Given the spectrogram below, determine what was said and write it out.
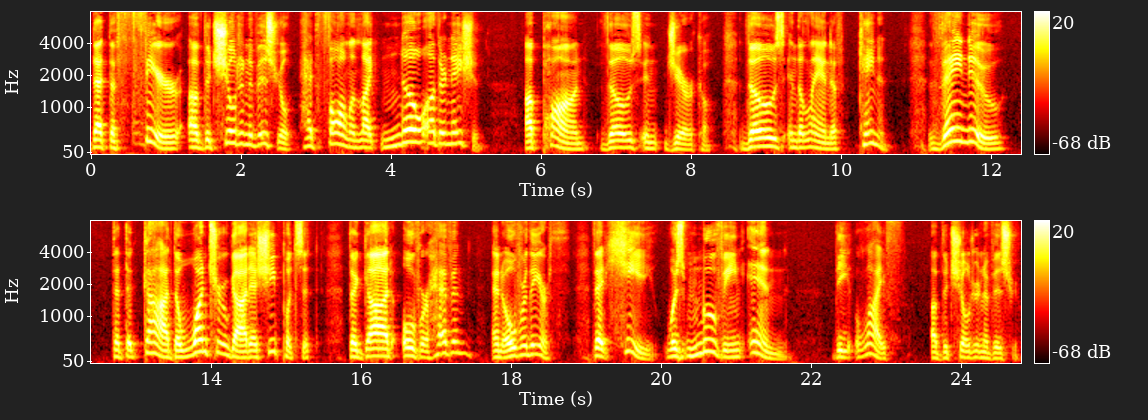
that the fear of the children of Israel had fallen like no other nation upon those in Jericho, those in the land of Canaan. They knew that the God, the one true God, as she puts it, the God over heaven and over the earth, that he was moving in the life of the children of Israel.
